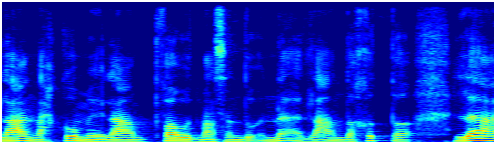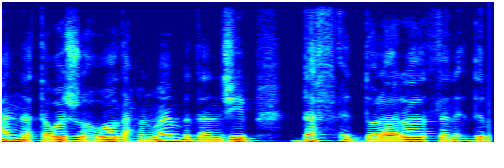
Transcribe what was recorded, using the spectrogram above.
لا عندنا حكومة لا عم تفاوض مع صندوق النقد لا عندها خطة لا عندنا توجه واضح من وين بدنا نجيب دفء الدولارات لنقدر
